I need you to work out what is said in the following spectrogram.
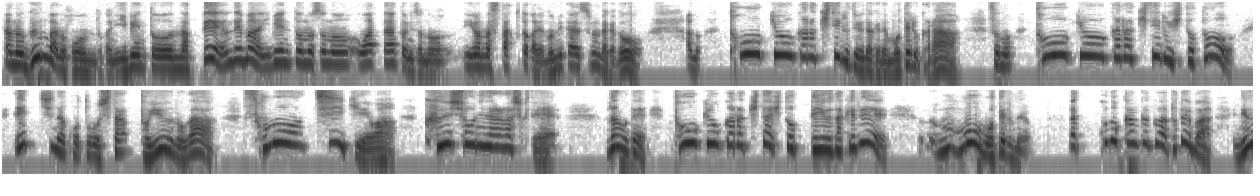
あの、群馬の方とかにイベントになって、で、まあ、イベントのその、終わった後にその、いろんなスタッフとかで飲み会するんだけど、あの、東京から来てるというだけでモテるから、その、東京から来てる人と、エッチなことをしたというのが、その地域では勲章になるらしくて、なので、東京から来た人っていうだけでもうモテるのよ。だこの感覚は、例えば、ニュー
